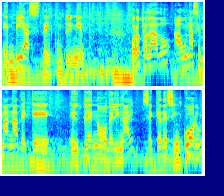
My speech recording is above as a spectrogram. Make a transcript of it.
en vías del cumplimiento. Por otro lado, a una semana de que el pleno del INAI se quede sin quórum,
